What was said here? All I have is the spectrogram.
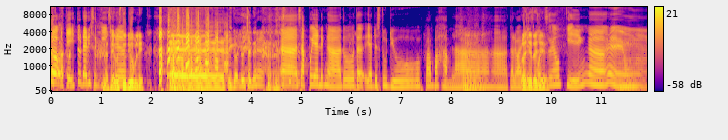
So okay itu dari segi Nak sewa studio boleh? eh, tengok dulu macam mana. uh, siapa yang dengar tu tak, yang ada studio faham-faham lah. Ha. kalau ada Roger, Roger. sponsor okey. Ha, eh. Hmm.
